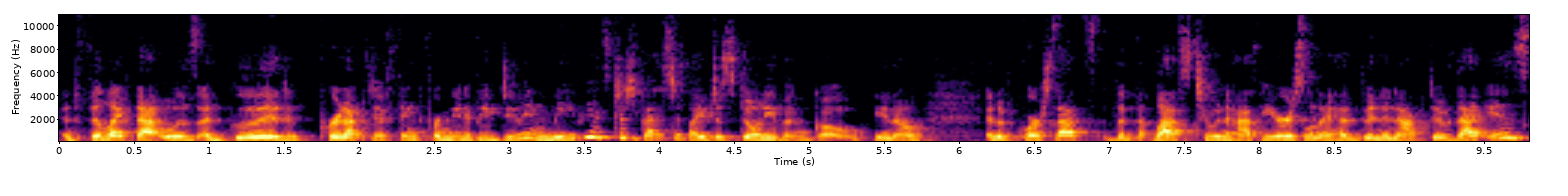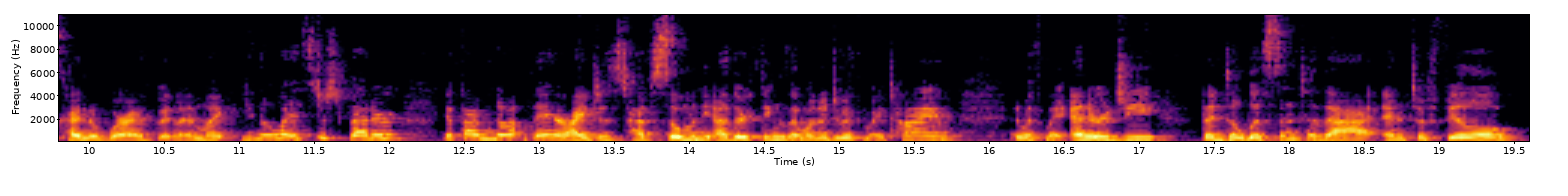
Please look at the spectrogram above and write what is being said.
and feel like that was a good, productive thing for me to be doing? Maybe it's just best if I just don't even go, you know? And of course, that's the last two and a half years when I have been inactive. That is kind of where I've been. I'm like, you know what? It's just better if I'm not there. I just have so many other things I want to do with my time and with my energy than to listen to that and to feel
